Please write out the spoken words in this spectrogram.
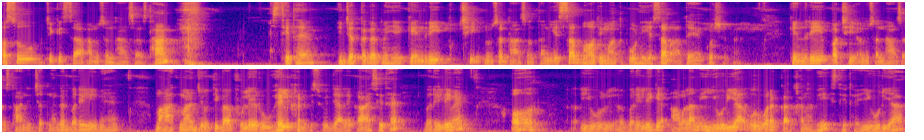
पशु चिकित्सा अनुसंधान संस्थान स्थित है। इज़्ज़त नगर में ही केंद्रीय पक्षी अनुसंधान संस्थान, ये सब बहुत ही महत्वपूर्ण है, ये सब आते हैं क्वेश्चन में। केंद्रीय पक्षी अनुसंधान संस्थान इज़्ज़त नगर बरेली में है। महात्मा ज्योतिबा फुले रूहेलखंड विश्वविद्यालय कहाँ स्थित है? बरेली में। और बरेली के आंवला में यूरिया उर्वरक कारखाना भी स्थित है। यूरिया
